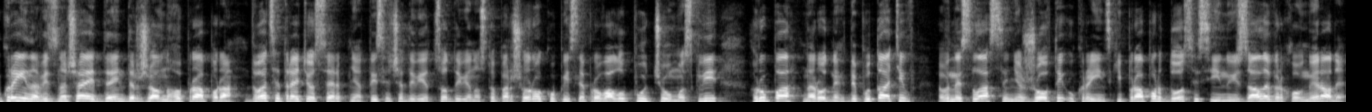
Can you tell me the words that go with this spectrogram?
Україна відзначає День державного прапора. 23 серпня 1991 року, після провалу путчу у Москві, група народних депутатів внесла синьо-жовтий український прапор до сесійної зали Верховної Ради.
